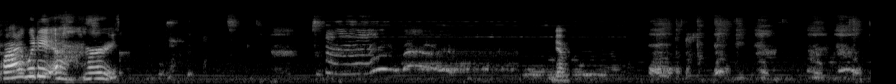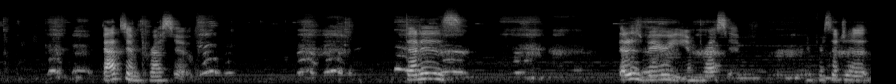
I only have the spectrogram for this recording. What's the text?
Why would it hurt? Yep. That's impressive. That is that is very impressive. And for such a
